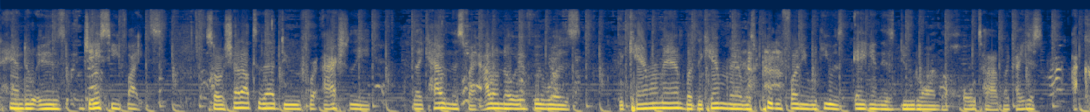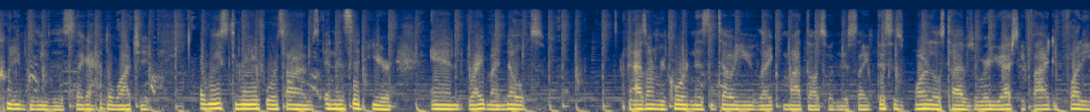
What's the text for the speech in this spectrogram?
handle is JC Fights. So shout out to that dude for actually like having this fight. I don't know if it was the cameraman, but the cameraman was pretty funny when he was egging this dude on the whole time. Like I just I couldn't believe this. Like I had to watch it at least three or four times and then sit here and write my notes as I'm recording this to tell you like my thoughts on this. Like this is one of those times where you actually find it funny,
